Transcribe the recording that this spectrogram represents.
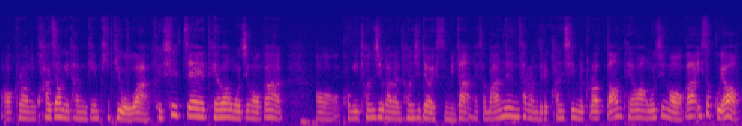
어, 그런 과정이 담긴 비디오와 그 실제 대왕 오징어가 어, 거기 전시관에 전시되어 있습니다. 그래서 많은 사람들이 관심을 끌었던 대왕 오징어가 있었고요.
